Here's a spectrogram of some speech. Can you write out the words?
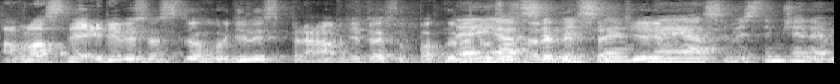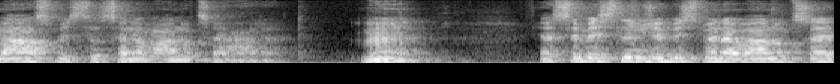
a vlastně i kdyby jsme si to hodili správně, tak zopakujeme ne, to, co jsme myslím, ne, já si myslím, že nemá smysl se na Vánoce hádat. ne. Já si myslím, že bychom na Vánoce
